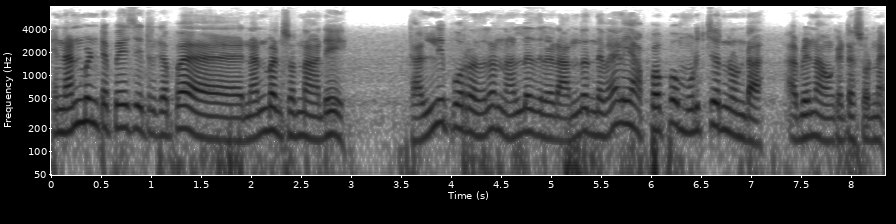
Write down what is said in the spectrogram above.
என் நண்பன்கிட்ட பேசிகிட்டு இருக்கப்ப நண்பன் சொன்னான் டே தள்ளி போடுறதுலாம் நல்லது இல்லைடா அந்தந்த வேலையை அப்பப்போ முடிச்சிடணும்டா அப்படின்னு அவன்கிட்ட சொன்னேன்.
